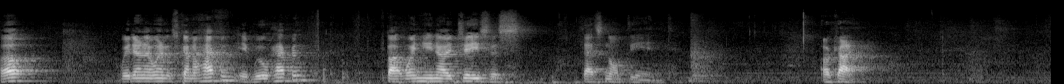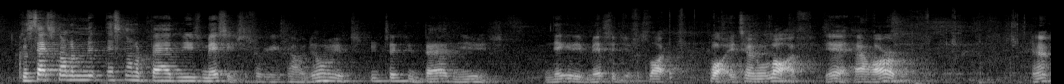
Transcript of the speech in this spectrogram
Well, we don't know when it's going to happen. It will happen. But when you know Jesus, that's not the end. Okay. Because that's not a that's not a bad news message. You're teaching bad news, negative messages. It's like what eternal life? Yeah, how horrible. Yeah.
